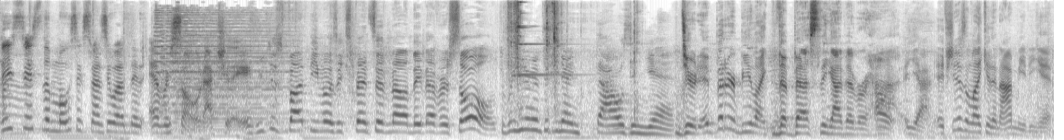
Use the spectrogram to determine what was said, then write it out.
this is the most expensive one they've ever sold, actually. We just bought the most expensive melon they've ever sold. 359,000 yen. Dude, it better be like the best thing I've ever had. Oh, yeah. If she doesn't like it, then I'm eating it.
